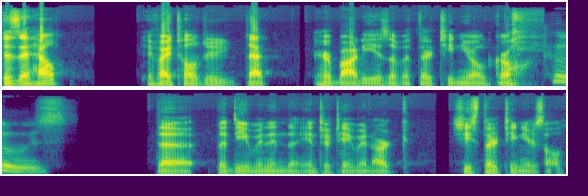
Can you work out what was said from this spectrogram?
Does it help if I told you that her body is of a 13 year old girl? Who's the the demon in the entertainment arc. She's 13 years old.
